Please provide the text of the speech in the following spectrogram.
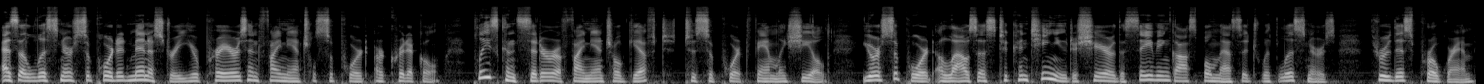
As a listener supported ministry, your prayers and financial support are critical. Please consider a financial gift to support Family Shield. Your support allows us to continue to share the saving gospel message with listeners through this program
